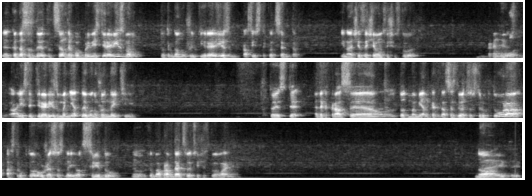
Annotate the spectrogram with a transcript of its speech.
когда создается центр по борьбе с терроризмом, то тогда нужен терроризм, раз есть такой центр. Иначе зачем он существует? Конечно. Вот. А если терроризма нет, то его нужно найти. То есть э, это как раз э, тот момент, когда создается структура, а структура уже создает среду, ну, чтобы оправдать свое существование. Но... Да, и,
